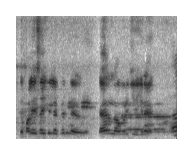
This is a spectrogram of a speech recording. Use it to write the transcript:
இந்த பழைய சைக்கிள்ல பேர் டயர் எல்லாம் மடிச்சிருக்கேன் ஓ.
